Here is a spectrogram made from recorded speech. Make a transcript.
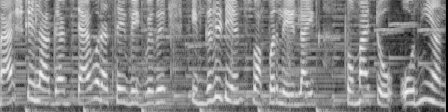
मॅश केला त्या त्यावर असे वेगवेगळे इन्ग्रेडियंट्स वापरले like tomato onion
